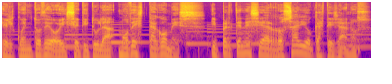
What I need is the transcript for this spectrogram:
El cuento de hoy se titula Modesta Gómez y pertenece a Rosario Castellanos.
